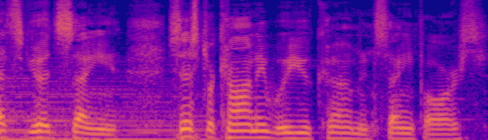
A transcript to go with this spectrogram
that's good singing. Sister Connie, will you come and sing for us?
